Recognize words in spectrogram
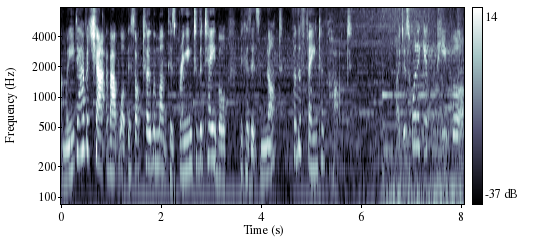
And we need to have a chat about what this October month is bringing to the table because it's not for the faint of heart. I just want to give people a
